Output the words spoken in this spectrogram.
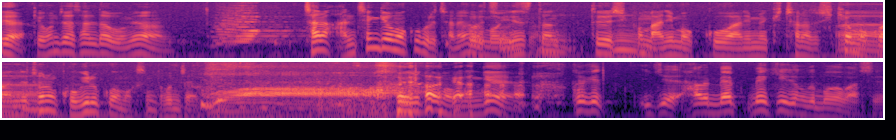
예, 이렇게 혼자 살다 보면 잘 안 챙겨 먹고 그렇잖아요. 그렇죠, 뭐 그렇죠. 인스턴트 식품 많이 먹고 아니면 귀찮아서 시켜 먹고 아. 하는데 저는 고기를 구워 먹습니다, 혼자. 고기를 구워 먹는 게 그렇게 이게 하루 몇몇 끼 정도 먹어봤어요.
